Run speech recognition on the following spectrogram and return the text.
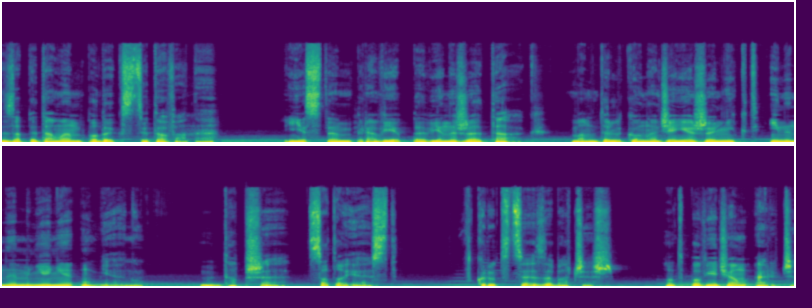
Zapytałem podekscytowany. Jestem prawie pewien, że tak. Mam tylko nadzieję, że nikt inny mnie nie ubiegł. Dobrze, co to jest? Wkrótce zobaczysz. Odpowiedział RJ.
